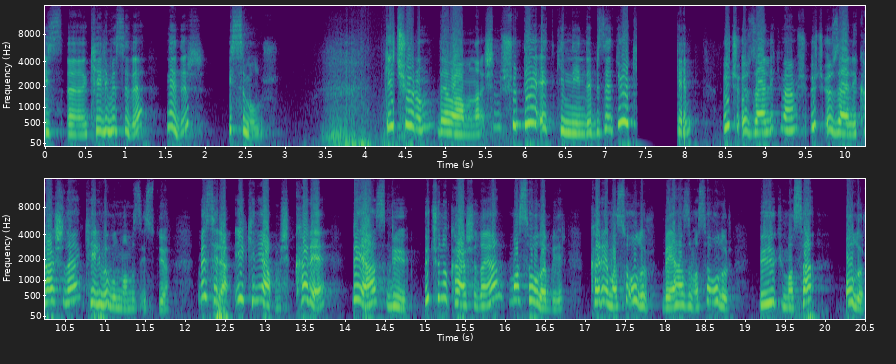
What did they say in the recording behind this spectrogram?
is- e, kelimesi de nedir? İsim olur. Geçiyorum devamına. Şimdi şu D etkinliğinde bize diyor ki üç özellik vermiş. Üç özelliği karşılayan kelime bulmamızı istiyor. Mesela ilkini yapmış. Kare, beyaz, büyük. Üçünü karşılayan masa olabilir. Kare masa olur. Beyaz masa olur. Büyük masa olur.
